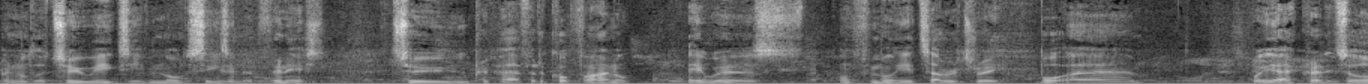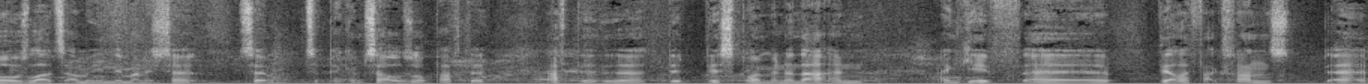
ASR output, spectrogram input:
another two weeks, even though the season had finished, to prepare for the cup final. It was unfamiliar territory, but. Um, but yeah, credit to those lads. I mean, they managed to, to, to pick themselves up after after the, the disappointment of that, and and give uh, the Halifax fans uh,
